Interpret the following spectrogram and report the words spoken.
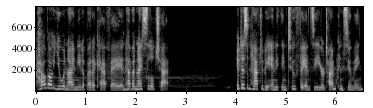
How about you and I meet up at a cafe and have a nice little chat? It doesn't have to be anything too fancy or time consuming.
